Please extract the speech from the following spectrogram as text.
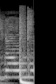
knows no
